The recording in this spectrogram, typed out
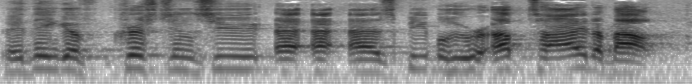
They think of Christians who, uh, as people who are uptight about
